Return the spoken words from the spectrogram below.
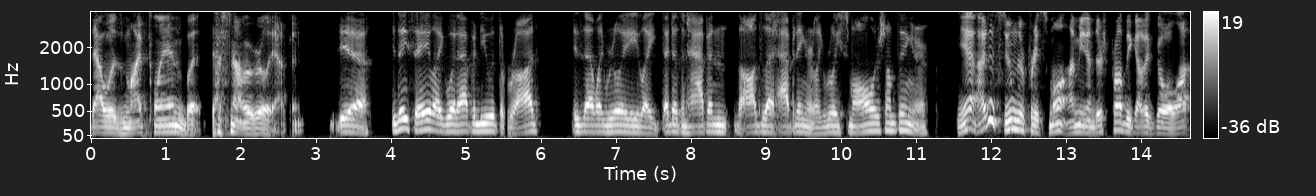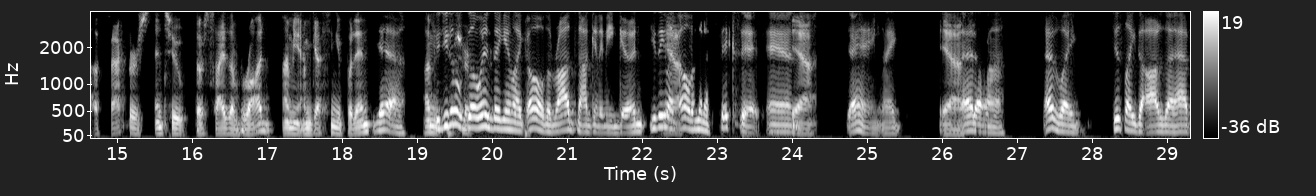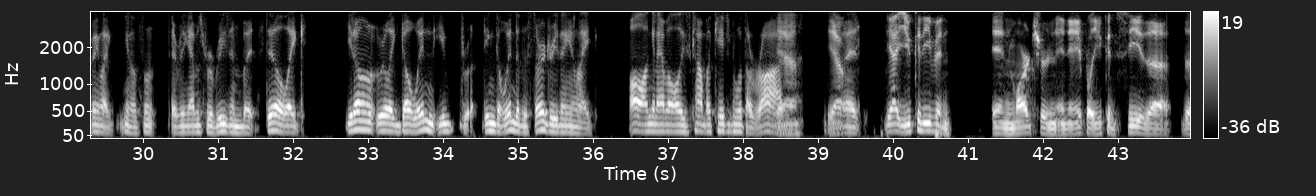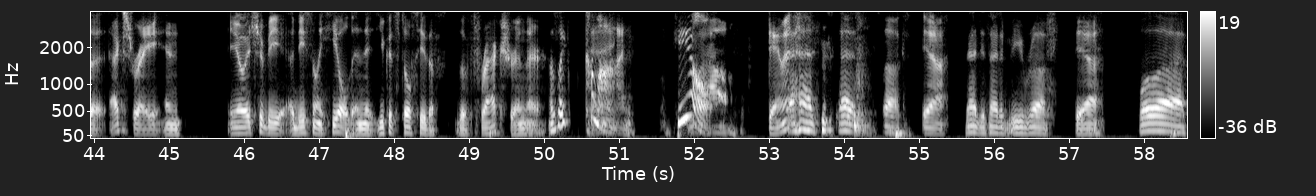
that was my plan, but that's not what really happened. yeah. Did they say like what happened to you with the rod? Is that like really like that doesn't happen? The odds of that happening are like really small or something, or Yeah, I'd assume they're pretty small. I mean, there's probably got to go a lot of factors into the size of rod. I mean, I'm guessing you put in. yeah. Because you don't sure- go in thinking like, oh, the rod's not going to be good. You think like, oh, they're going to fix it, and Yeah, dang, like yeah, that, uh, that's like just like the odds of that happening. Like you know, some everything happens for a reason, but still, like you don't really go in. You didn't go into the surgery thinking like, oh, I'm gonna have all these complications with a rod. yeah, yeah, But yeah. You could even in March or in, in April, you could see the the X-ray, and you know it should be decently healed, and that you could still see the the fracture in there. I was like, come Dang. on, heal, wow, damn it. that's that sucks. Yeah, That just had to be rough. yeah, Well, uh,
